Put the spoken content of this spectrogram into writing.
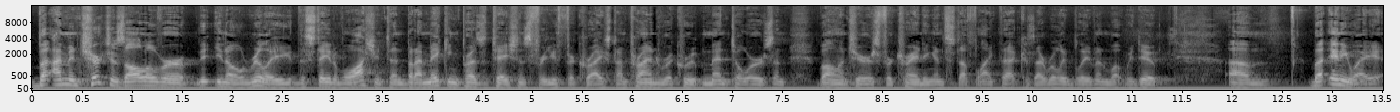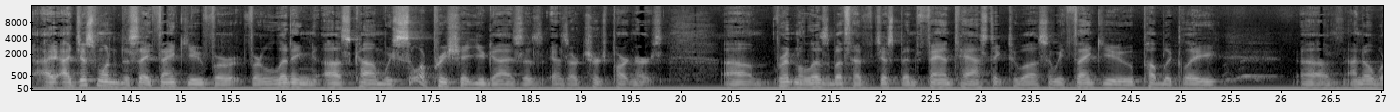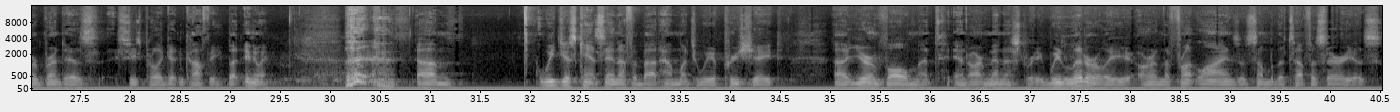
but I'm in churches all over, you know, really the state of Washington, but I'm making presentations for Youth for Christ. I'm trying to recruit mentors and volunteers for training and stuff like that because I really believe in what we do. Um, but anyway, I, I, just wanted to say thank you for, for letting us come. We so appreciate you guys as, as our church partners. Um, Brent and Elizabeth have just been fantastic to us, and we thank you publicly. Uh, I know where Brent is. She's probably getting coffee. But anyway. um, we just can't say enough about how much we appreciate uh, your involvement in our ministry. We literally are in the front lines of some of the toughest areas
